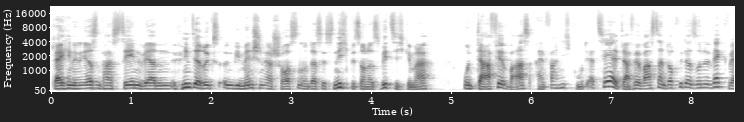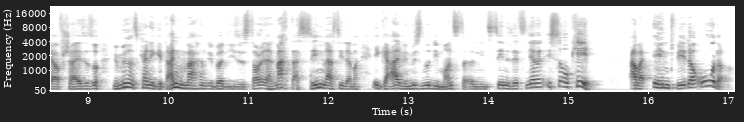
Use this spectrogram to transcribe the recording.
Gleich in den ersten paar Szenen werden hinterrücks irgendwie Menschen erschossen und das ist nicht besonders witzig gemacht. Und dafür war es einfach nicht gut erzählt. Dafür war es dann doch wieder so eine Wegwerfscheiße. So, wir müssen uns keine Gedanken machen über diese Story. Dann macht das Sinn, was die da machen. Egal, wir müssen nur die Monster irgendwie in Szene setzen. Ja, dann ist okay. Aber entweder oder.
